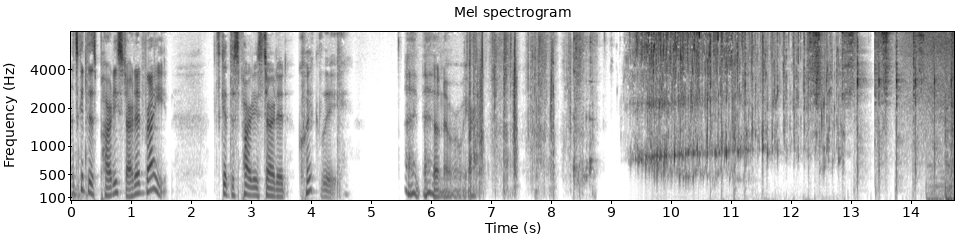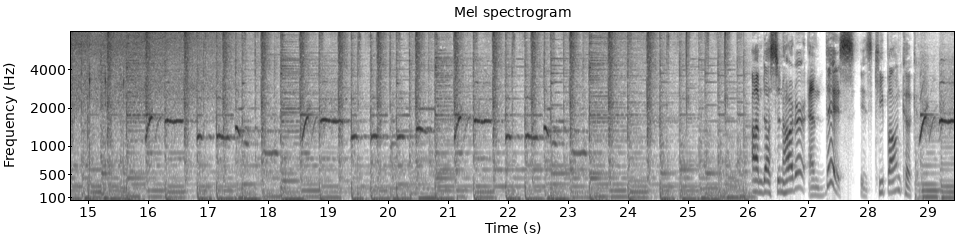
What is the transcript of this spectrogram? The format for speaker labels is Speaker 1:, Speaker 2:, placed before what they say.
Speaker 1: Let's get this party started right.
Speaker 2: Let's get this party started quickly.
Speaker 1: I, I don't know where we are.
Speaker 3: I'm Dustin Harder, and this is Keep On Cooking.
